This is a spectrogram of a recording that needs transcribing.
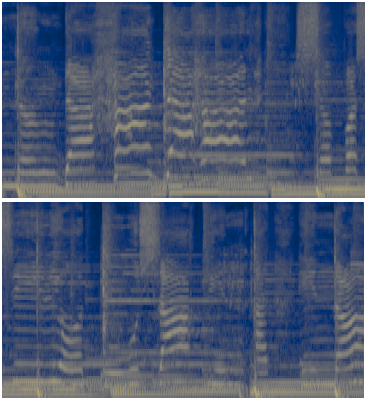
ng dahan-dahan Sa pasilyo tungo sa'kin at hinawa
